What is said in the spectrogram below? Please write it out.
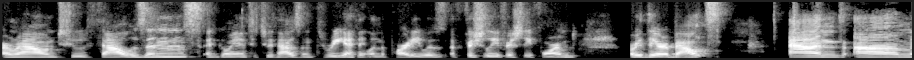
around 2000s and going into 2003, I think, when the party was officially officially formed or thereabouts. And um,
